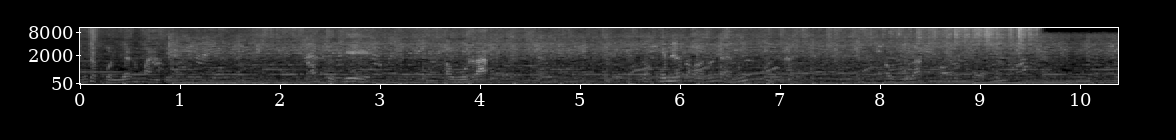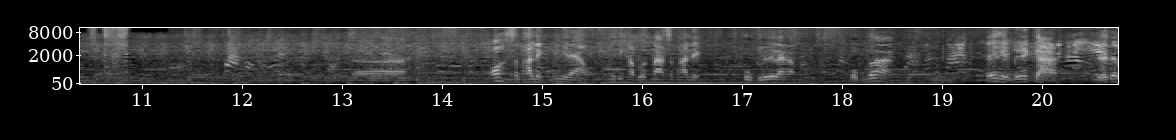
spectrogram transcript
รู้จักคนเยอะทุกวันจริงนั่นจุดที่เทาวุรัตกับคนเยอะตลอดตั้งแต่นู้นนะเทาวุรัตคลองผมอ๋อสะพานเหล็กไม่มีแล้ว ไม่ได้ขับรถมาสะพานเหล็กถูกรื้อแล้วครับ ผมก็ ได้เห็นบรรยากาศเหลือแต่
